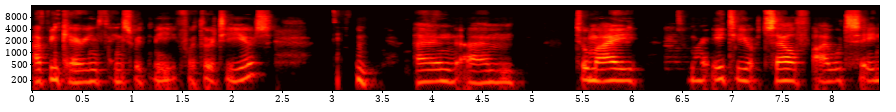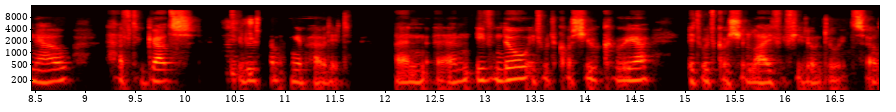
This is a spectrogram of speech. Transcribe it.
I've been carrying things with me for 30 years. and um, to my to my 80 year old self, I would say now have the guts to do something about it. And, and even though it would cost you a career, it would cost your life if you don't do it. So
